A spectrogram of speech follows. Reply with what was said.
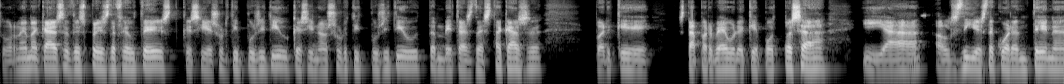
tornem a casa després de fer el test, que si ha sortit positiu, que si no ha sortit positiu, també t'has d'estar a casa perquè està per veure què pot passar i hi ha els dies de quarantena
